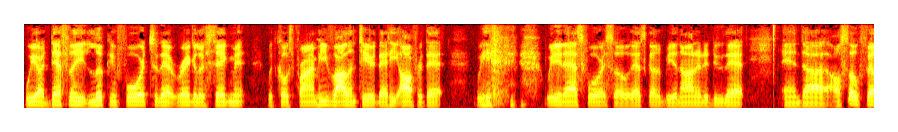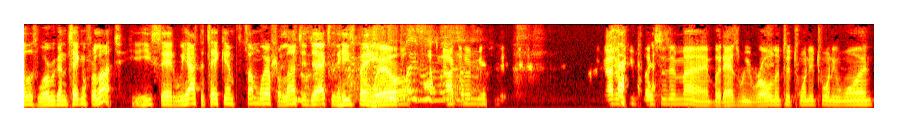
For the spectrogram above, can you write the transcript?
we are definitely looking forward to that regular segment with Coach Prime. He volunteered that. He offered that we we didn't ask for it, so that's going to be an honor to do that. And uh, also, fellas, where are we going to take him for lunch? He, he, said we have to take him somewhere for lunch in Jackson, he's paying. Well, I'm not going to mention it. I got a few places in mind, but as we roll into 2021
